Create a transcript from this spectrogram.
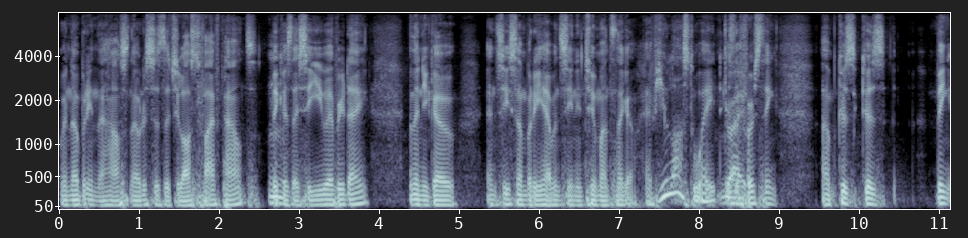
when nobody in the house notices that you lost five pounds because they see you every day, and then you go and see somebody you haven't seen in two months, and they go, "Have you lost weight?" Is Right. the first thing, because because being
